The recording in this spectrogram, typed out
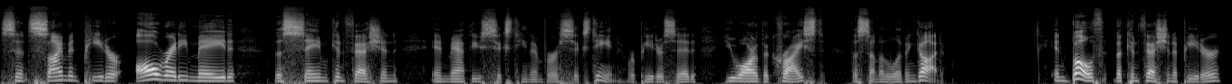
since Simon Peter already made the same confession in Matthew 16 and verse 16, where Peter said, You are the Christ, the Son of the living God. In both the confession of Peter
